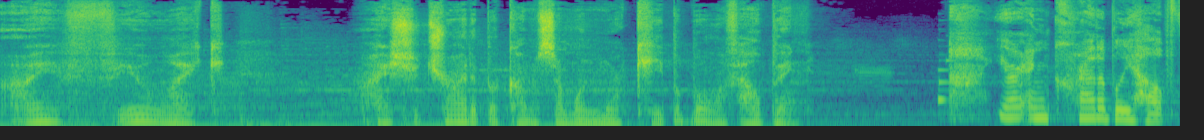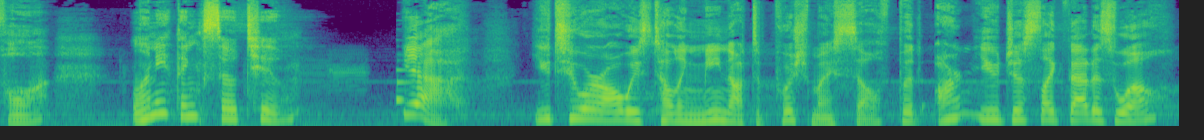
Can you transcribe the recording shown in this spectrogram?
I feel like I should try to become someone more capable of helping. You're incredibly helpful. Lyney thinks so too. Yeah, you two are always telling me not to push myself, but aren't you just like that as well?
